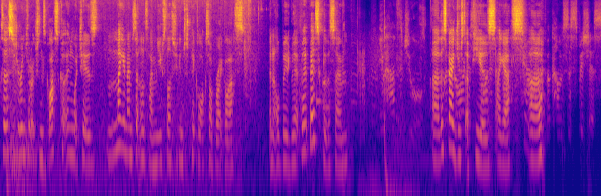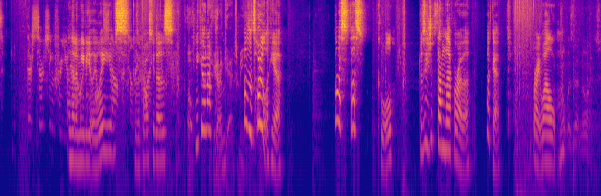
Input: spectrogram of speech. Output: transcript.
So this is your introduction to glass cutting, which is 99% of the time useless. You can just pick locks or break glass, and it'll be ba- ba- basically the same. You have the jewel. Uh, this guy just appears, I guess, uh, becomes suspicious. They're searching for you and then immediately leaves, because of course he does. Oh, Can you go in after gonna him? catch me. There's a toilet here. That's that's cool. Does he just stand there forever? Okay. Right, well, What was that noise?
